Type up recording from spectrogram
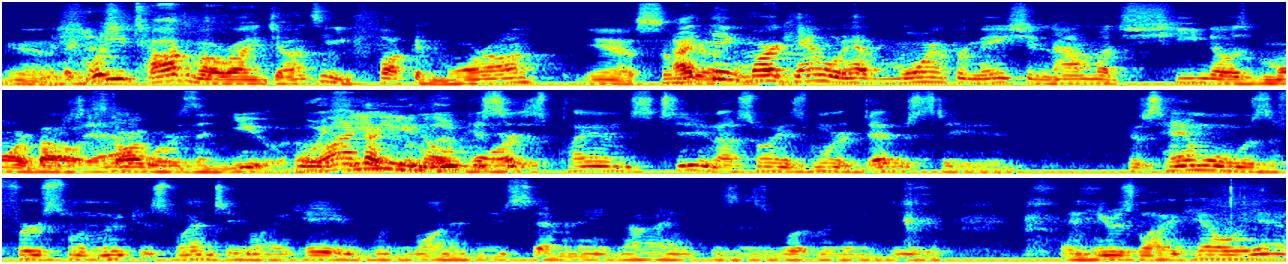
Yeah, Like, what are you talking about, Rian Johnson? You fucking moron! yeah. Some I guy- think Mark Hamill would have more information, how much he knows more about Star Wars than you. But Well, why he not knew you know Lucas's plans too, and that's why he's more devastated. Because Hamill was the first one Lucas went to, like, hey, would you want to do 7, 8, 9? Because this is what we're going to do. And he was like, hell yeah.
